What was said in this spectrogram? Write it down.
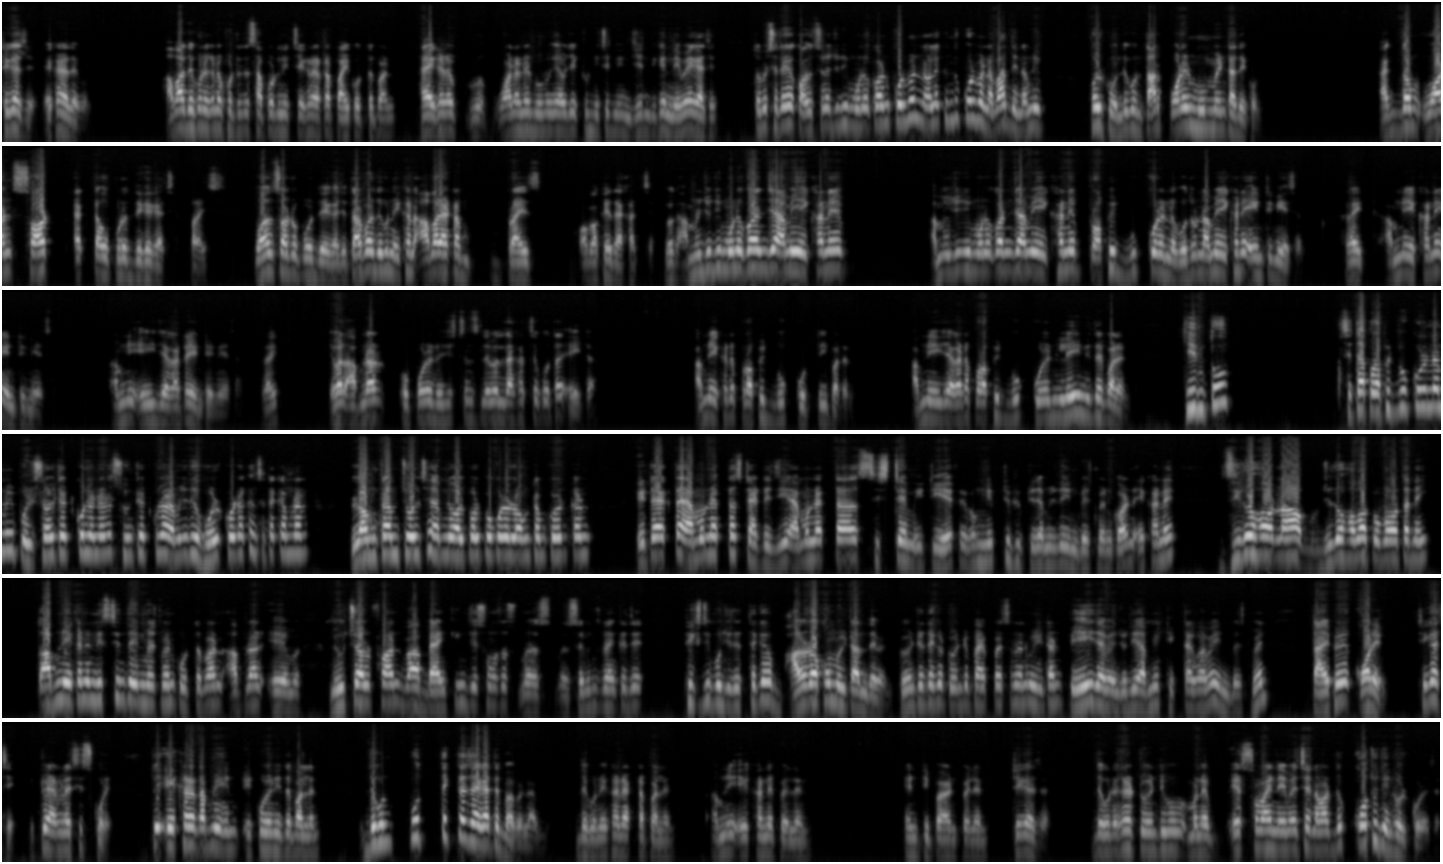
ঠিক আছে, এখানে দেখুন। আবার দেখুন এখানে ফোর্টিতে সাপোর্ট নিচ্ছে, এখানে একটা পাই করতে পারেন। হ্যাঁ এখানে ওয়ান হান্ড্রেড মুভিং অ্যাভারেজ একটু নিচে নিচের দিকে নেমে গেছে। তবে সেটাকে কনসিডার যদি মনে করেন করবেন, নাহলে কিন্তু করবেন না, বাদ দিন। আপনি হোল্ড করুন। দেখুন, তারপরের মুভমেন্টটা দেখুন। একদম ওয়ান শর্ট একটা উপরের দিকে গেছে প্রাইস ওয়ান শর্ট উপর দিয়ে গেছে। তারপরে দেখুন, এখানে আবার একটা প্রাইস আমাকে দেখাচ্ছে। এবার আপনি যদি মনে করেন যে আমি এখানে আমি যদি মনে করেন যে আমি এখানে প্রফিট বুক করে নেব, ধরুন আমি এখানে এন্ট্রি নিয়েছেন রাইট আপনি এখানে এন্ট্রি নিয়েছেন। আপনি এই জায়গাটা এন্ট্রি নিয়েছেন রাইট এবার আপনার ওপরে রেজিস্ট্যান্স লেভেল দেখাচ্ছে কোথায়? এইটা। আপনি এখানে প্রফিট বুক করতেই পারেন। আপনি এই জায়গাটা প্রফিট বুক করে নিলেই নিতে পারেন। কিন্তু সেটা প্রফিট বুক করলেন আপনি পজিশনাল ট্রেড করলেন সুইং ট্রেড করলেন, আপনি যদি হোল্ড করে রাখেন, সেটাকে আপনার লং টার্ম চলছে, আপনি অল্প অল্প করে লং টার্ম করেন, কারণ এটা একটা এমন একটা স্ট্র্যাটেজি এমন একটা সিস্টেম ইটিএফ এবং নিফটি ফিফটি আপনি যদি ইনভেস্টমেন্ট করেন, এখানে জিরো হওয়া না জিরো হওয়ার প্রবণতা নেই। তো আপনি এখানে নিশ্চিন্তে ইনভেস্টমেন্ট করতে পারেন। আপনার মিউচুয়াল ফান্ড বা ব্যাংকিং যে সমস্ত সেভিংস ব্যাংকে যে ফিক্সড ডিপোজিটের থেকে ভালো রকম রিটার্ন দেবেন। টোয়েন্টি থেকে টোয়েন্টি ফাইভ পার্সেন্ট আপনি রিটার্ন পেয়েই যাবেন যদি আপনি ঠিকঠাকভাবে ইনভেস্টমেন্ট টাইপে করেন। ঠিক আছে? একটু অ্যানালাইসিস করে। তো এখানে আপনি করে নিতে পারলেন। দেখুন, প্রত্যেকটা জায়গাতে পাবেন আপনি। দেখুন, এখানে একটা পেলেন, আপনি এখানে পেলেন এন্টি পয়েন্ট পেলেন, ঠিক আছে? দেখুন, এখানে টোয়েন্টি মানে এর সময় নেমেছেন, আমার কতদিন হোল্ড করেছে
